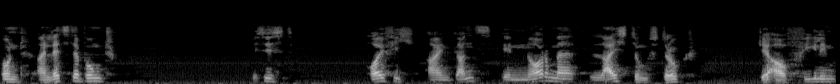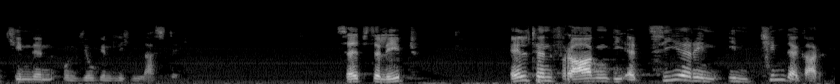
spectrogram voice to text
Und ein letzter Punkt. Es ist häufig ein ganz enormer Leistungsdruck, der auf vielen Kindern und Jugendlichen lastet. Selbst erlebt, Eltern fragen die Erzieherin im Kindergarten,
